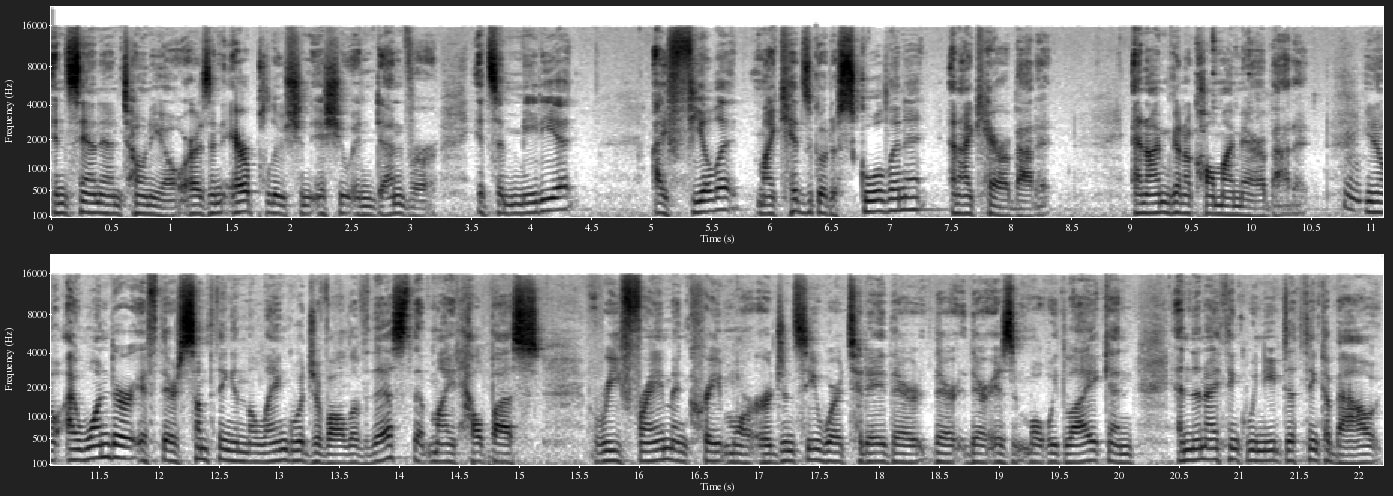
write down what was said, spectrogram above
in San Antonio or as an air pollution issue in Denver. It's immediate. I feel it. My kids go to school in it, and I care about it. And I'm going to call my mayor about it. Hmm. You know, I wonder if there's something in the language of all of this that might help us reframe and create more urgency where today there there there isn't what we'd like and and then I think we need to think about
